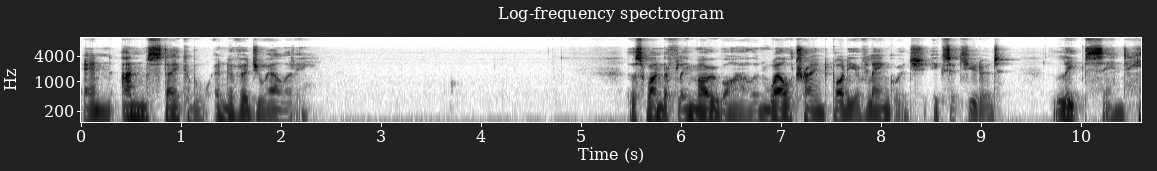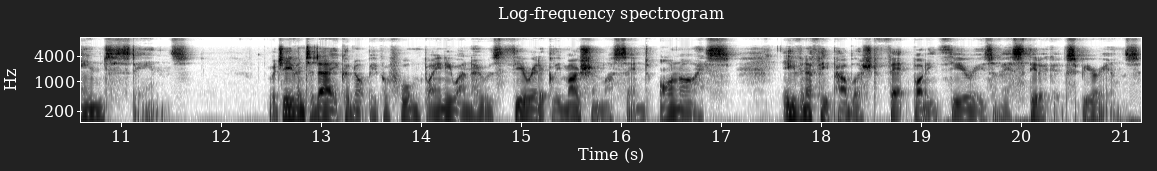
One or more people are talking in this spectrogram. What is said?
an unmistakable individuality. This wonderfully mobile and well trained body of language executed leaps and handstands, which even today could not be performed by anyone who was theoretically motionless and on ice, even if he published fat bodied theories of aesthetic experience.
